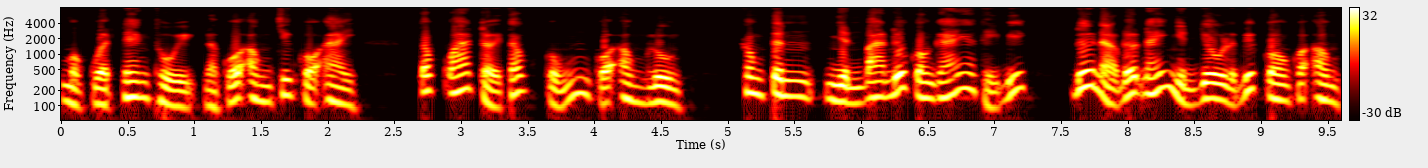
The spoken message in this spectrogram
một quệt đen thùi là của ông chứ của ai. Tóc quá trời tóc cũng của ông luôn. Không tin nhìn ba đứa con gái thì biết, đứa nào đứa nấy nhìn vô là biết con của ông.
